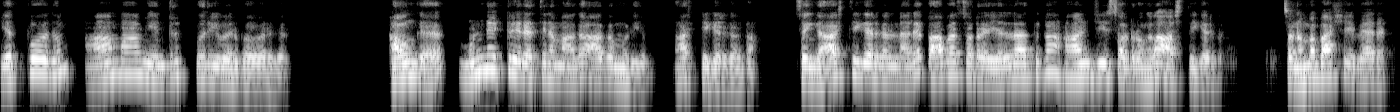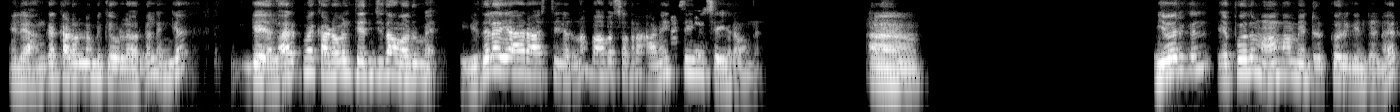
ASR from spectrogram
எப்போதும் ஆமாம் என்று கூறி வருபவர்கள். அவங்க முன்னேற்றி ரத்தினமாக ஆக முடியும். ஆஸ்திகர்கள் தான். ஸோ இங்க ஆஸ்திகர்கள்னாலே பாபா சொல்ற எல்லாத்துக்கும் ஹாஞ்சி சொல்றவங்க தான் ஆஸ்திகர்கள். ஸோ நம்ம பாஷை வேற. இல்லையா? அங்க கடவுள் நம்பிக்கை உள்ளவர்கள் இங்க இங்க எல்லாருக்குமே கடவுள் தெரிஞ்சுதான் வருமே. இதுல யார் ஆஸ்திகர்னா பாபா சொல்ற அனைத்தையும் செய்யறவங்க. ஆஹ் இவர்கள் எப்போதும் ஆமாம் என்று கூறுகின்றனர்.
